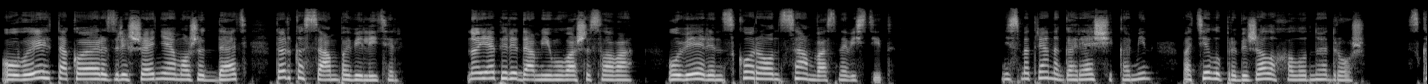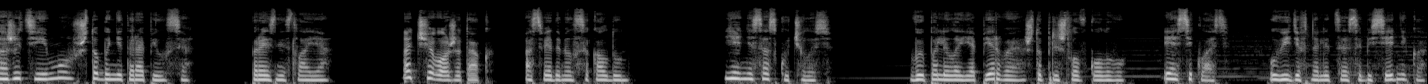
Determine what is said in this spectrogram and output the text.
Увы, такое разрешение может дать только сам повелитель. Но я передам ему ваши слова. Уверен, скоро он сам вас навестит. Несмотря на горящий камин, по телу пробежала холодная дрожь. «Скажите ему, чтобы не торопился», — произнесла я. «Отчего же так?» осведомился колдун. Я не соскучилась. Выпалила я первое, что пришло в голову, и осеклась, увидев на лице собеседника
